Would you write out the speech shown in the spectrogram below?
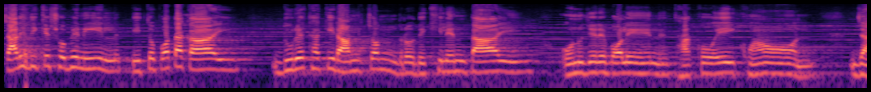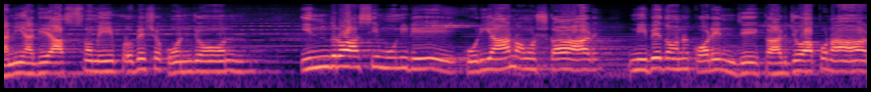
চারিদিকে শোভে নীল পিত পতাকায় দূরে থাকি রামচন্দ্র দেখিলেন তাই। অনুজেরে বলেন, থাকো এই ক্ষণ, জানি আগে আশ্রমে প্রবেশ কঞ্জন। ইন্দ্র আসি মুনিরে, করিয়া নমস্কার, নিবেদন করেন যে কার্য আপনার।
